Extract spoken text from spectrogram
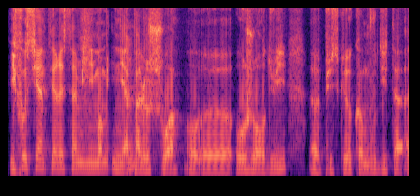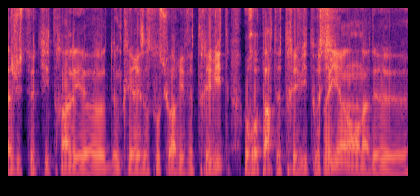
Il faut s'y intéresser un minimum. Il n'y a mmh. pas le choix aujourd'hui, puisque comme vous dites à, juste titre, hein, les, donc les réseaux sociaux arrivent très vite, repartent très vite aussi. Hein, on a de,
